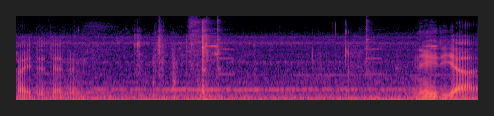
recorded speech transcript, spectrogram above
Kaydedelim. Neydi ya?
